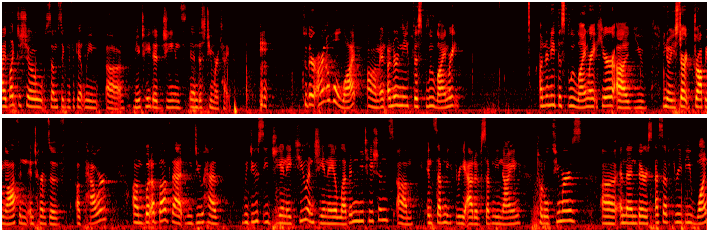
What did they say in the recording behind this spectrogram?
I'd like to show some significantly uh, mutated genes in this tumor type. so there aren't a whole lot, um, and underneath this blue line right, underneath this blue line right here, uh, you, you know, you start dropping off in, in terms of, of power. Um, but above that, we do have, we do see GNAQ and GNA11 mutations. Um, in 73 out of 79 total tumors. Uh, and then there's SF3B1,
